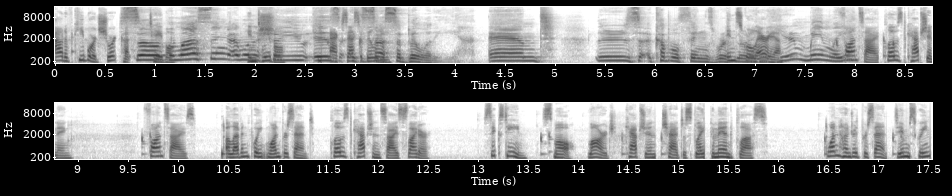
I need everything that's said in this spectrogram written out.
out of keyboard shortcuts So table. the last thing I want In to show you is Accessibility. accessibility. And there's a couple things worth in scroll area. here. Mainly, Font size. Closed captioning. Font size. 11.1%. Closed caption size slider. 16. Small, large, caption, chat display, command plus. 100%. Dim screen,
